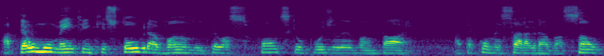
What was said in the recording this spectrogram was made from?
até o momento em que estou gravando e pelas fontes que eu pude levantar até começar a gravação,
